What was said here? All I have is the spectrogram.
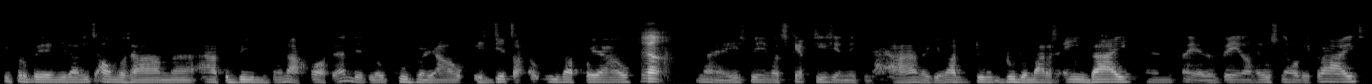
die proberen je dan iets anders aan, uh, aan te bieden. Van, nou, god, hè, dit loopt goed bij jou. Is dit dan ook niet wat voor jou? Ja. Nee, is ben je wat sceptisch en denk je, nou ja, weet je wat, doe, doe er maar eens één bij. En nou ja, dat ben je dan heel snel weer kwijt.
